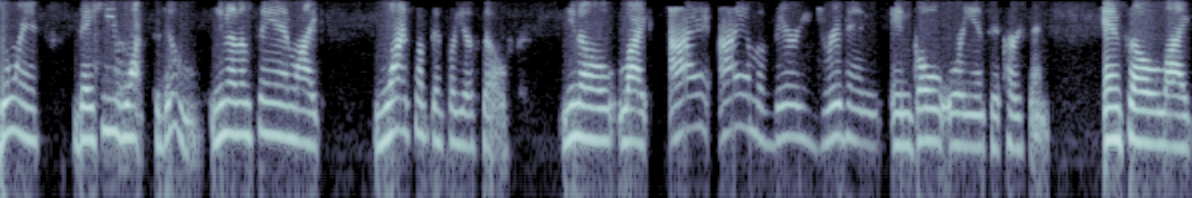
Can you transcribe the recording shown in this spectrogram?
doing that he wants to do. You know what I'm saying? Like want something for yourself. You know, like I I am a very driven and goal oriented person. And so like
